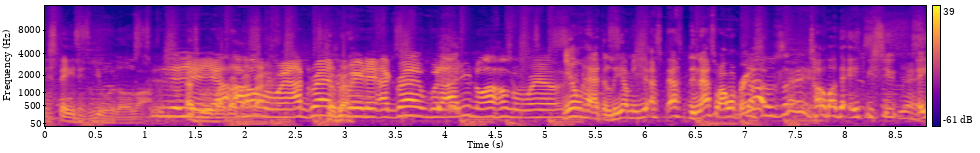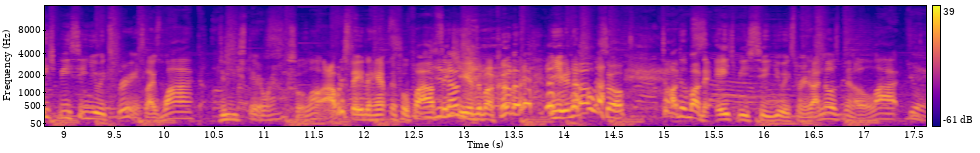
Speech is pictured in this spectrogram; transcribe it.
it stayed in you a little longer. Yeah, yeah, yeah. right, right, I hung right. around. I graduated. I graduated, but I, you know, I hung around. You don't know. have to leave. I mean, that's, that's, and that's what I want to bring That's up. what I'm saying. Talk about the HBCU, Yeah. HBCU experience. Like, why do we stay around so long? I would have stayed in Hampton for five, You six know? years if I could have. You know. So, talk to us about the HBCU experience. I know it's been a lot, Yeah.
